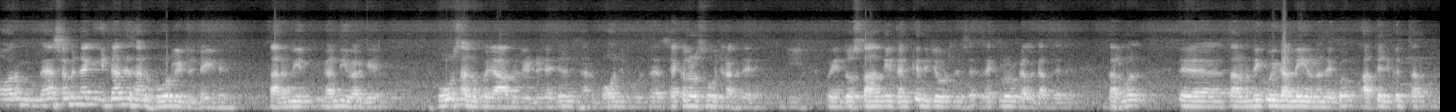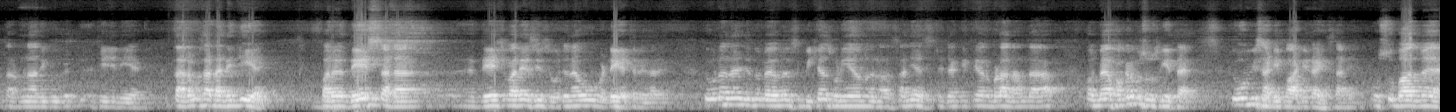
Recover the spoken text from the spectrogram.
ਔਰ ਮੈਂ ਸਮਝਦਾ ਕਿ ਇਦਾਂ ਦੇ ਸਾਨੂੰ ਹੋਰ ਲੀਡਰ ਚਾਹੀਦੇ ਨੇ। ਧਰਮਵੀਰ ਗਾਂਧੀ ਵਰਗੇ ਹੋਰ ਸਾਨੂੰ ਪੰਜਾਬ ਦੇ ਲੀਡਰ ਚਾਹੀਦੇ ਨੇ ਸਾਨੂੰ ਬਹੁਤ ਜ਼ਰੂਰਤ ਹੈ, ਸੈਕੂਲਰ ਸੋਚ ਰੱਖਦੇ ਨੇ। ਉਹ ਹਿੰਦੁਸਤਾਨ ਦੀ ਡੰਕੇ ਦੀ ਜੋੜ ਤੇ ਸੈਕੂਲਰ ਗੱਲ ਕਰਦੇ ਨੇ। ਧਰਮ ਅਹ, ਧਰਮ ਦੀ ਕੋਈ ਗੱਲ ਨਹੀਂ ਉਹਨਾਂ ਦੇ ਕੋਲ। ਖਾਤੇ 'ਚ ਕੋਈ ਧਰਮ ਨਾਲ ਦੀ ਕੋਈ ਚੀਜ਼ ਨਹੀਂ ਹੈ। ਧਰਮ ਸਾਡਾ ਨਿੱਜੀ ਹੈ ਪਰ ਦੇਸ਼ ਸਾਡਾ ਦੇਸ਼ ਬਾਰੇ ਅਸੀਂ ਸੋਚਣਾ ਉਹ ਵੱਡੇ ਹਿੱਤ ਨੇ ਸਾਰੇ। ਤੇ ਉਹਨਾਂ ਦੇ ਜਦੋਂ ਮੈਂ ਉਹਨਾਂ ਦੀ ਸਪੀਚਾਂ ਸੁਣੀਆਂ ਉਹਨਾਂ ਨਾਲ ਸਾਂਝੀਆਂ ਸਟੇਜਾਂ ਕੀਤੀਆਂ ਔਰ ਬੜਾ ਆਨੰਦ ਆਇਆ ਔਰ ਮੈਂ ਫਖਰ ਮਹਿਸੂਸ ਕੀਤਾ ਕਿ ਉਹ ਵੀ ਸਾਡੀ ਪਾਰਟੀ ਦਾ ਹਿੱਸਾ ਨੇ। ਉਸ ਤੋਂ ਬਾਅਦ ਮੈਂ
